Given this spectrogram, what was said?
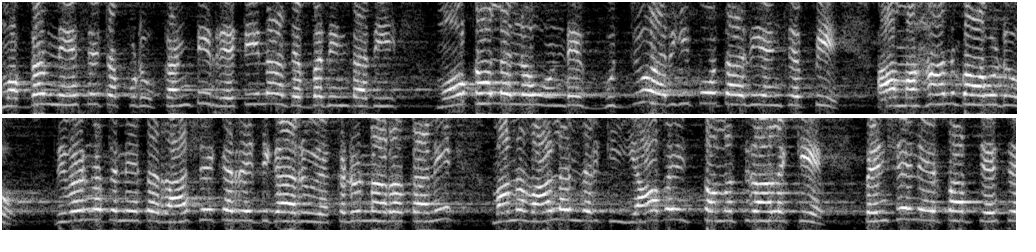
మొగ్గం నేసేటప్పుడు కంటి రెటీనా దెబ్బతింటది మోకాళ్ళలో ఉండే వస్తుంది అని చెప్పి ఆ మహానుభావుడు దివంగత నేత రాజశేఖర్ రెడ్డి గారు ఎక్కడున్నారో కానీ మన వాళ్ళందరికీ యాభై సంవత్సరాలకే పెన్షన్ ఏర్పాటు చేసే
